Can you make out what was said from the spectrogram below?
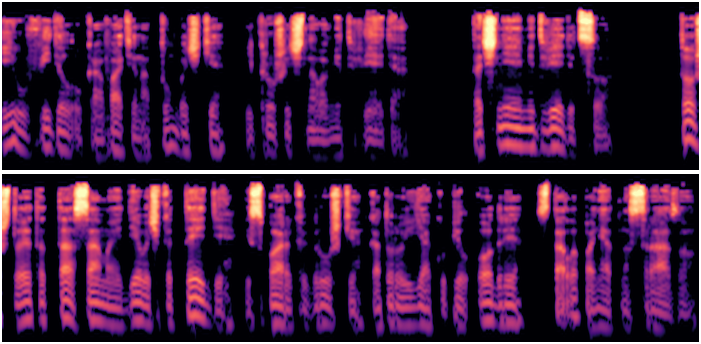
и увидел у кровати на тумбочке игрушечного медведя. Точнее, медведицу. То, что это та самая девочка Тедди из парок игрушки, которую я купил Одри, стало понятно сразу.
